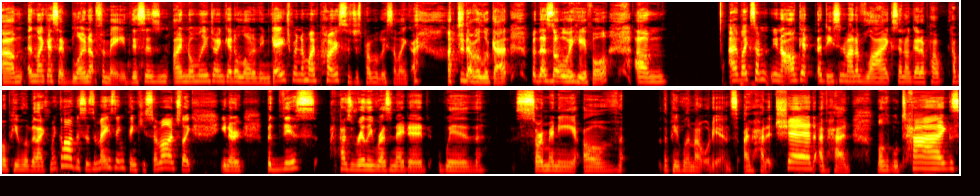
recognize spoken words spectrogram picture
Um, and like I said, blown up for me. This is, I normally don't get a lot of engagement in my posts, which is probably something I, should have a look at, but that's not what we're here for. Um, I like some, you know, I'll get a decent amount of likes and I'll get a po- couple of people who'll be like, oh my God, this is amazing. Thank you so much. Like, you know, but this has really resonated with so many of the people in my audience. I've had it shared, I've had multiple tags,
